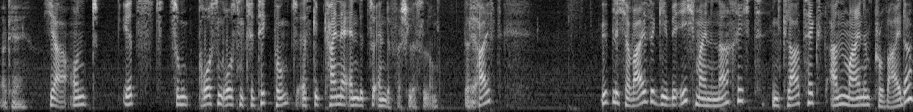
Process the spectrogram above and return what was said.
Okay. Ja, und jetzt zum großen, großen Kritikpunkt. Es gibt keine Ende-zu-Ende-Verschlüsselung. Das ja. heißt, üblicherweise gebe ich meine Nachricht im Klartext an meinen Provider.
